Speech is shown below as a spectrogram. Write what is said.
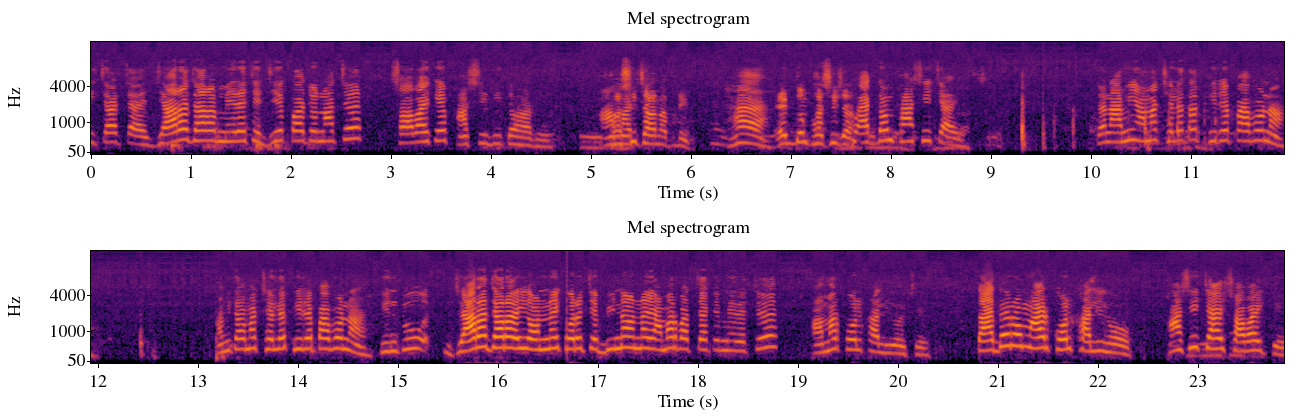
বিচার চাই। যারা যারা মেরেছে যে কজন আছে সবাইকে ফাঁসি দিতে হবে। ফাঁসি চান আপনি? হ্যাঁ। একদম ফাঁসি চান? একদম ফাঁসি চাই। কারণ আমি আমার ছেলে তার ফিরে পাবো না? আমি তো আমার ছেলে ফিরে পাবো না। কিন্তু যারা যারা এই অন্যায় করেছে বিনা অন্যায় আমার বাচ্চাকে মেরেছে আমার কোল খালি হয়েছে। তাদেরও মায়ের কোল খালি হোক ফাঁসি চাই সবাইকে?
